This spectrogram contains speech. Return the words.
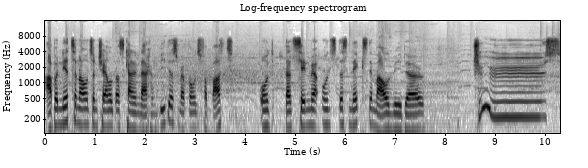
abonniert noch unseren Channel, dass keine nachher Videos mehr von uns verpasst. Und dann sehen wir uns das nächste Mal wieder. Tschüss!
